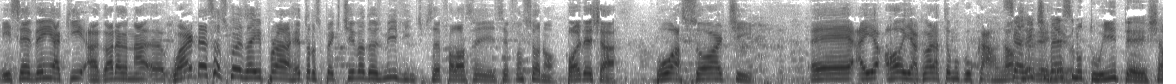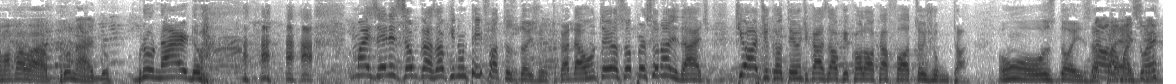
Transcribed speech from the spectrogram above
E você vem aqui, agora, na- guarda essas coisas aí para retrospectiva 2020, pra você falar se, se funcionou. Pode deixar. Boa sorte. É, aí, ó, e agora estamos com o carro. Se a gente tivesse no Twitter, chamava Brunardo. Brunardo. Mas eles são um casal que não tem fotos os dois juntos. Cada um tem a sua personalidade. Que ódio que eu tenho de casal que coloca a foto junta. Um, os dois Não, não, aparecem. mas não é,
